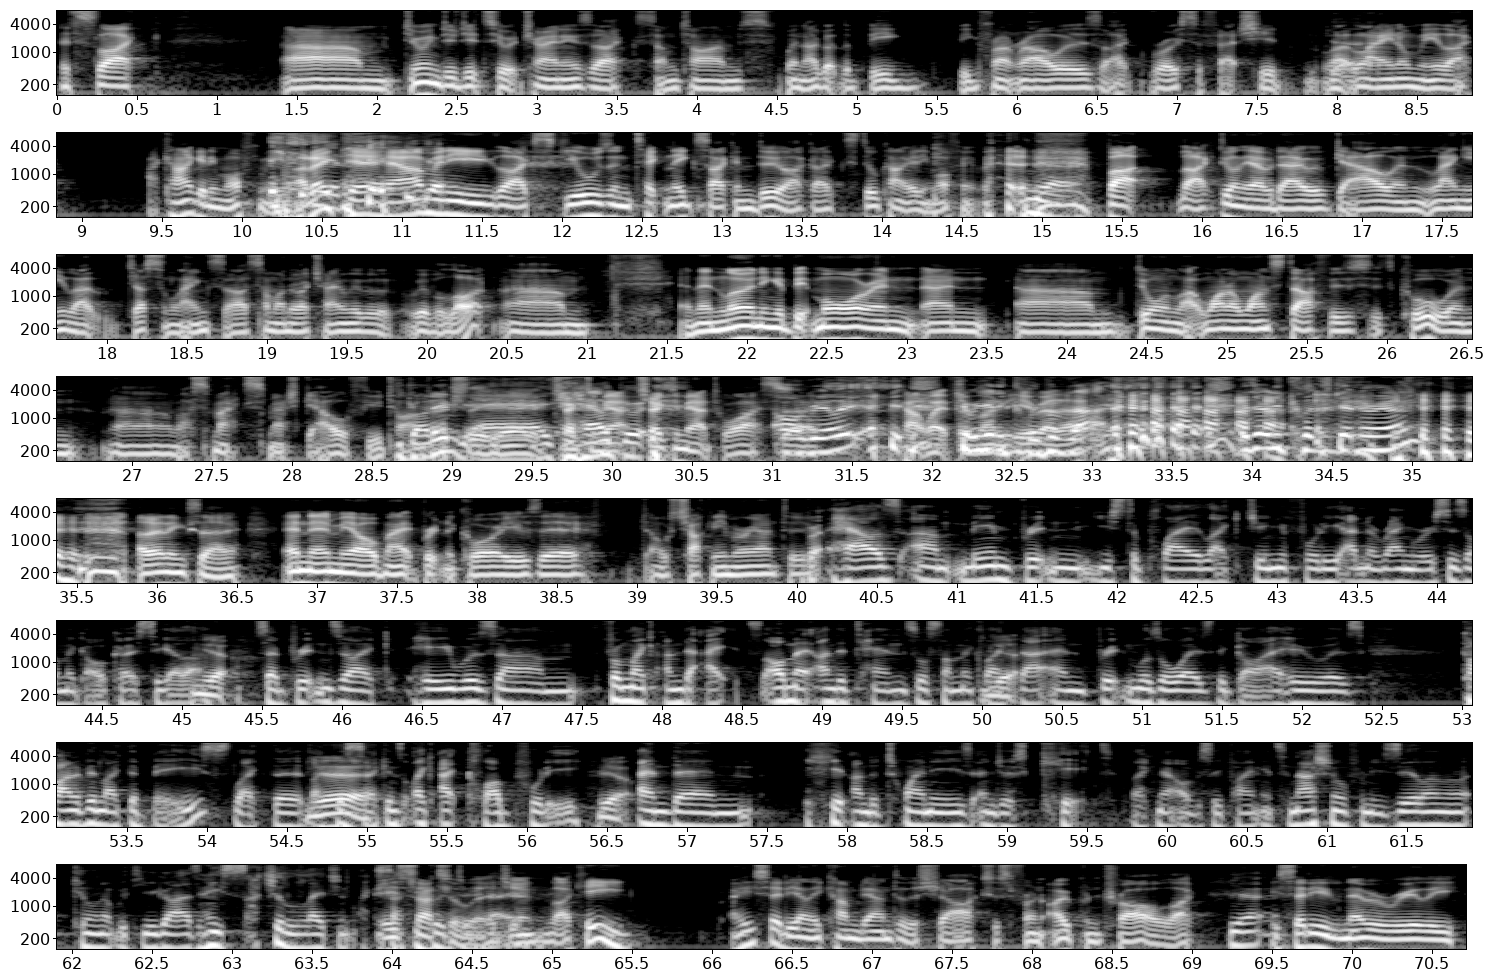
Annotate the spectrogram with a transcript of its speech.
it's like um, doing jiu-jitsu at training is like sometimes when I got the big big front rowers like Royce the fat shit like laying on me like I can't get him off me. I don't care how many like skills and techniques I can do. Like I still can't get him off him. Yeah. but like doing the other day with Gal and Langy, like Justin Lang's uh, someone who I train with a, with a lot, um, and then learning a bit more and and um, doing like one on one stuff is it's cool. And um, I smacked smashed Gal a few times. got him? Actually, Yeah, checked how him out. Checked him out twice. oh, really? I can't wait for Can we get everyone a to hear clip of about that? Is there any clips getting around? I don't think so. And then my old mate Briton he was there. I was chucking him around too. But how's um, me and Briton used to play like junior footy at Nerang Roosters on the Gold Coast together. Yeah. So Briton's like he was um, from like under eights, oh mate, under tens or something like Yeah. that. And Briton was always the guy who was kind of in like the Bs, like the like the seconds, like at club footy. Yeah. And then hit under 20s and just kicked. Like now obviously playing international for New Zealand, like killing it with you guys. And he's such a legend. Like He's such, such a good dude, eh? legend. Like he, he said he only come down to the Sharks just for an open trial. Like Yeah. he said he'd never really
